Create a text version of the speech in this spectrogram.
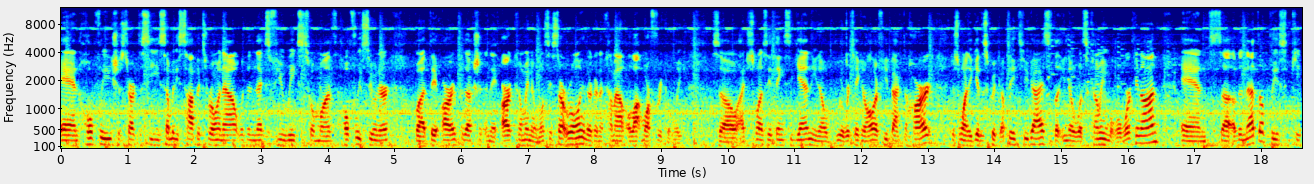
and hopefully you should start to see some of these topics rolling out within the next few weeks to a month, hopefully sooner, but they are in production and they are coming, and once they start rolling, they're going to come out a lot more frequently. So I just want to say thanks again. You know, we're taking all our feedback to heart. Just wanted to give this quick update to you guys to let you know what's coming, what we're working on. And uh, other than that, though, please keep,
